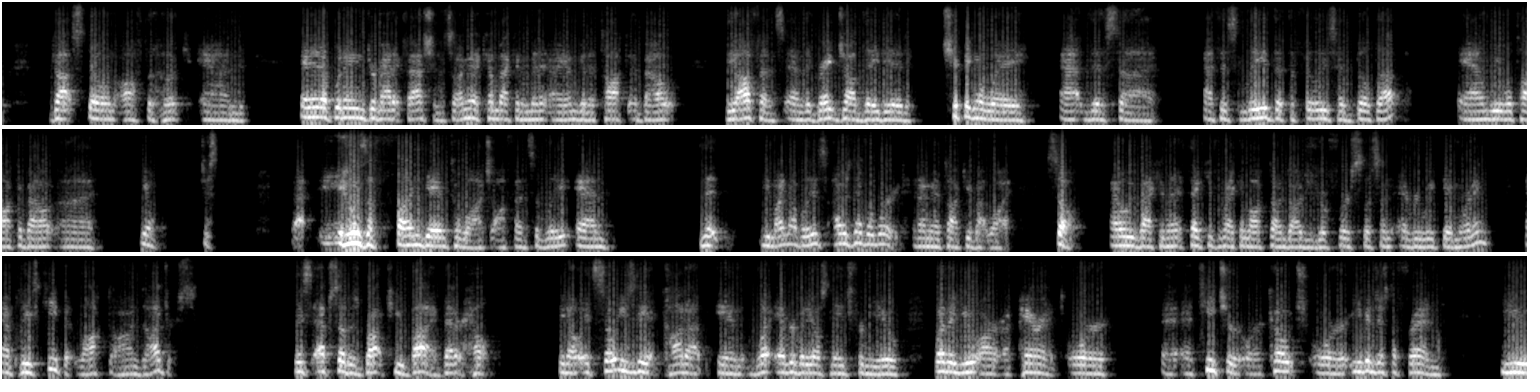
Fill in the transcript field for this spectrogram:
got Stone off the hook, and ended up winning in dramatic fashion. So I'm going to come back in a minute. I am going to talk about the offense and the great job they did chipping away at this uh, at this lead that the Phillies had built up. And we will talk about uh, you know just uh, it was a fun game to watch offensively, and that you might not believe this, I was never worried, and I'm going to talk to you about why. So I will be back in a minute. Thank you for making Locked On Dodgers your first listen every weekday morning, and please keep it locked on Dodgers. This episode is brought to you by BetterHelp you know, it's so easy to get caught up in what everybody else needs from you, whether you are a parent or a teacher or a coach or even just a friend. You,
